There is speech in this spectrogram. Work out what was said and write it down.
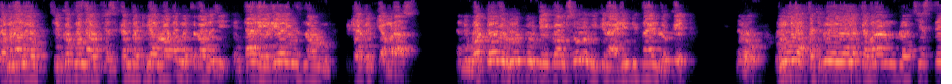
కెమెరాలో చిక్కకుండా వచ్చేసి కానీ but we're have lot of methodology entire area is now fitted with cameras and whatever route to take also we can identify and locate ఓన్లీ ఆ పర్టికులర్ ఏరియాలో కెమెరా చేస్తే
